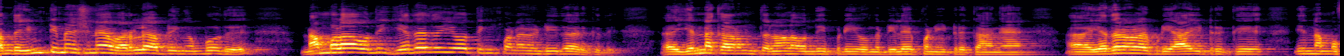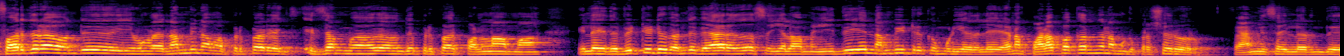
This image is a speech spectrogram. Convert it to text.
அந்த இன்டிமேஷனே வரல அப்படிங்கும்போது நம்மளாக வந்து எதையோ திங்க் பண்ண வேண்டியதாக இருக்குது. என்ன காரணத்தினால வந்து இப்படி இவங்க டிலே பண்ணிகிட்ருக்காங்க எதனால் இப்படி ஆகிட்டுருக்கு இது நம்ம ஃபர்தராக வந்து இவங்களை நம்பி நம்ம ப்ரிப்பேர் எக்ஸ் எக்ஸாமுக்காக வந்து ப்ரிப்பேர் பண்ணலாமா? இல்லை இதை விட்டுட்டு வந்து வேறு ஏதோ செய்யலாமா? இதையே நம்பிட்டு இருக்க முடியாதுல்ல? ஏன்னா பல பக்கம் இருந்து நமக்கு ப்ரெஷர் வரும். ஃபேமிலி சைட்லேருந்து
